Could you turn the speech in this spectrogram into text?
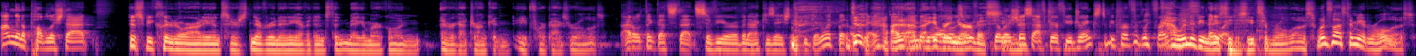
I'm gonna publish that. Just to be clear to our audience, there's never been any evidence that Meghan Markle and ever got drunk and ate four packs of Rolos. I don't think that's that severe of an accusation to begin with, but okay. I- I'm- I get very Rolos nervous, you know. Delicious after a few drinks, to be perfectly frank. God, wouldn't it be nice Anyway. to just eat some Rolos? When's the last time you had Rolos?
